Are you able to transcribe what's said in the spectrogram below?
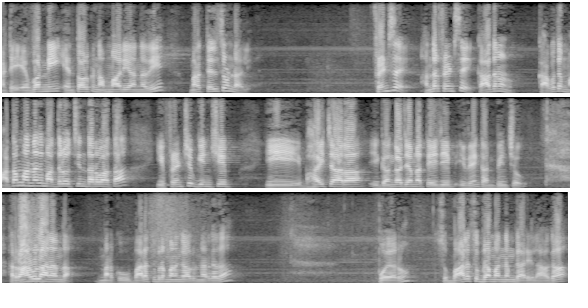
అంటే ఎవరిని ఎంతవరకు నమ్మాలి అన్నది మనకు తెలిసి ఉండాలి. ఫ్రెండ్సే అందరు ఫ్రెండ్సే కాదనను. కాకపోతే మతం అన్నది మధ్యలో వచ్చిన తర్వాత ఈ ఫ్రెండ్షిప్ గిన్షిప్ ఈ భాయిచారా ఈ గంగా జమున తేజీబ్ ఇవేం కనిపించవు. రాహుల్ ఆనంద మనకు బాలసుబ్రహ్మణ్యం గారు ఉన్నారు కదా? పోయారు. సో బాలసుబ్రహ్మణ్యం గారి లాగా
